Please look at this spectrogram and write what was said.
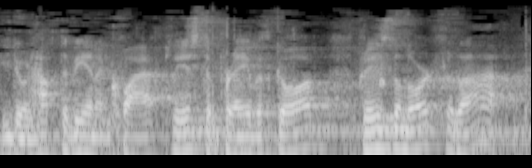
You don't have to be in a quiet place to pray with God. Praise the Lord for that.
